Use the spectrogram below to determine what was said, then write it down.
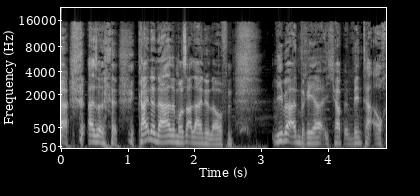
also keine Nase muss alleine laufen. Liebe Andrea, ich habe im Winter auch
